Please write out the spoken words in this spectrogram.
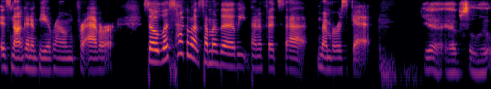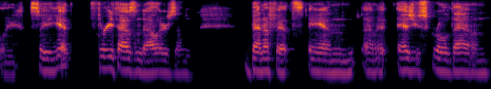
is not going to be around forever. So let's talk about some of the elite benefits that members get. Yeah, absolutely. So you get three thousand dollars in benefits, and um, it, as you scroll down,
